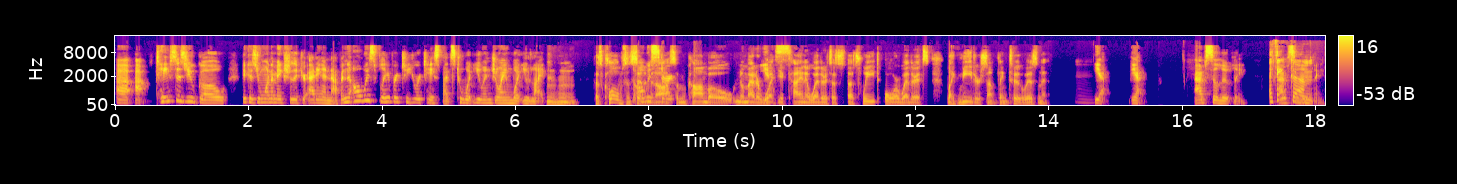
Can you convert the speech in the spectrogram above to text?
uh, up. Taste as you go because you want to make sure that you're adding enough and always flavor it to your taste buds, to what you enjoy and what you like. Because cloves and So cinnamon, always start- awesome combo, no matter what you kind of, whether it's a sweet or whether it's like meat or something too, isn't it? mm. Yeah, yeah, absolutely. I think um, absolutely.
